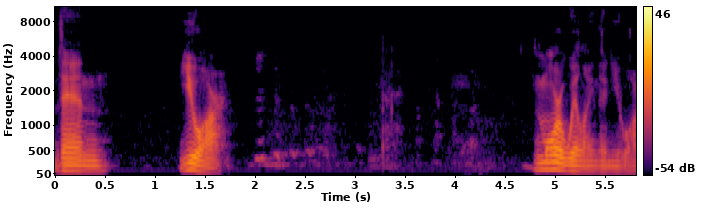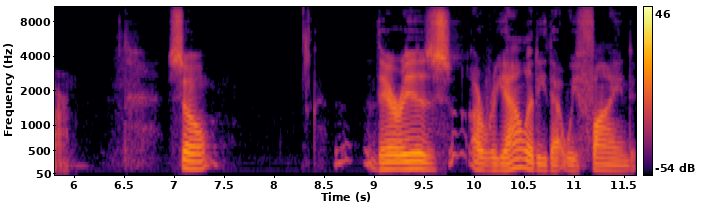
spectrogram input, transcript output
than you are. More willing than you are. So, there is a reality that we find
